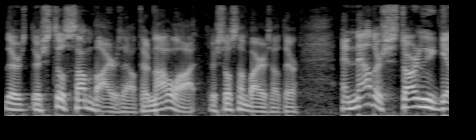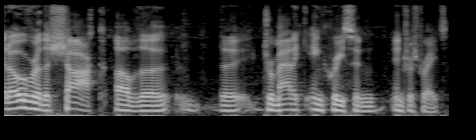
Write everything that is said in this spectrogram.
there's there's still some buyers out there, not a lot. There's still some buyers out there, and now they're starting to get over the shock of the the dramatic increase in interest rates.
